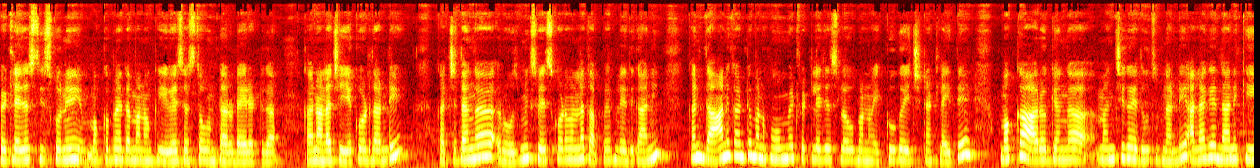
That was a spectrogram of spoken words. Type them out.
ఫెర్టిలైజర్స్ తీసుకొని మొక్క మీద మనకి వేసేస్తూ ఉంటారు డైరెక్ట్గా. కానీ అలా చేయకూడదండి. ఖచ్చితంగా రోజ్ మిక్స్ వేసుకోవడం వల్ల తప్పేం లేదు కానీ కానీ దానికంటే మన హోమ్ మేడ్ ఫెర్టిలైజర్స్లో మనం ఎక్కువగా ఇచ్చినట్లయితే మొక్క ఆరోగ్యంగా మంచిగా ఎదుగుతుందండి. అలాగే దానికి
